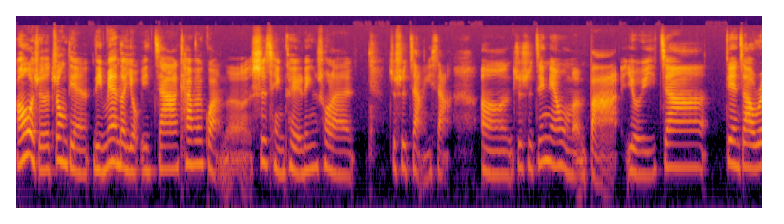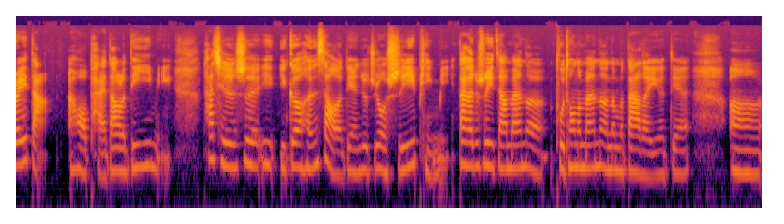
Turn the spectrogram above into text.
然后我觉得重点里面的有一家咖啡馆的事情可以拎出来，就是讲一下。嗯、就是今年我们把有一家店叫 Rada，然后排到了第一名。它其实是一一个很小的店，就只有十一平米，大概就是一家 Manner 普通的 Manner 那么大的一个店。嗯、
